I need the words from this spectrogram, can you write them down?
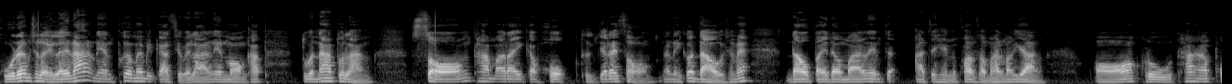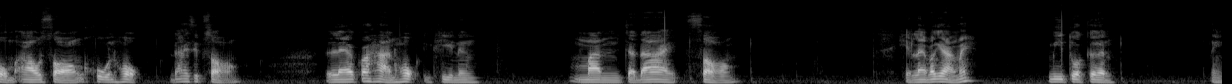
ครูเริ่มเฉลยเลยนะเรียนเพื่อไม่เป็นการเสียเวลานักเรียนมองครับ ตัวหน้าตัวหลัง 2ทำอะไรกับ 6 ถึงจะได้2นักเรียนก็เดาใช่ไหมเดาไปเดามานักเรียนจะอาจจะเห็นความสัมพันธ์บางอย่างอ๋อครูถ้าผมเอาสองคูณหกได้สิบสอง แล้วก็หารหกอีกทีหนึ่งมันจะได้สองเห็นอะไรบางอย่างไหม มีตัวเกิน นี่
